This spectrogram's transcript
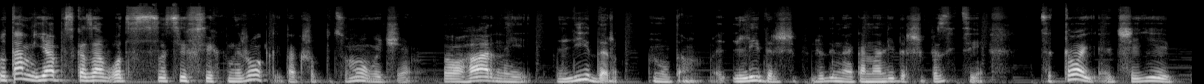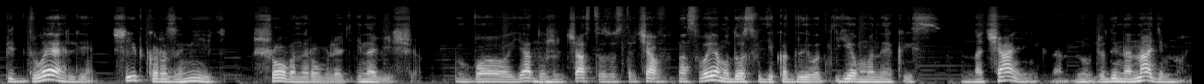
Ну там я б сказав, от з цих всіх книжок, так щоб підсумовуючи, то гарний лідер, ну там лідершіп, людина, яка на лідерші позиції, це той, чиї підлеглі чітко розуміють, що вони роблять і навіщо. Бо я дуже часто зустрічав на своєму досвіді, коли от є в мене якийсь начальник, ну, людина наді мною,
